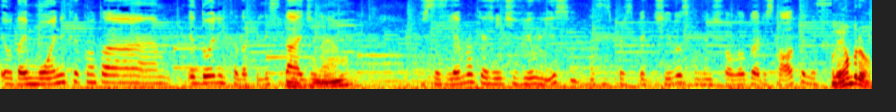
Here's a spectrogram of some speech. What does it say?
eudaimônica quanto a hedônica da felicidade, né? uhum. né? Vocês lembram que a gente viu isso, essas perspectivas, quando a gente falou do Aristóteles? Lembram?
